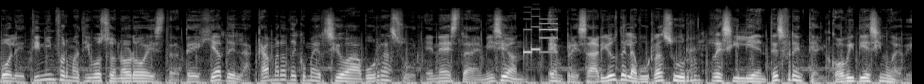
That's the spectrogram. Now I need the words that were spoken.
Boletín informativo sonoro Estrategia de la Cámara de Comercio Aburra Sur. En esta emisión, empresarios de la Burra Sur resilientes frente al COVID-19.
